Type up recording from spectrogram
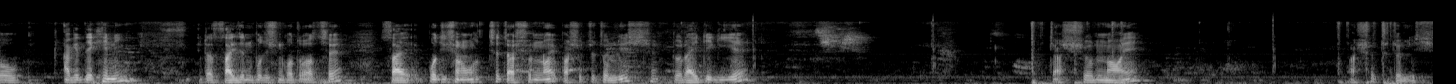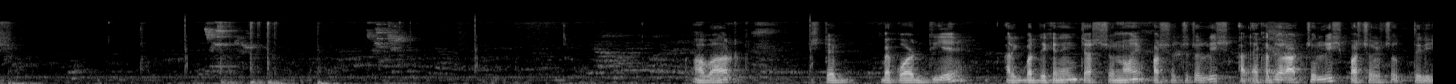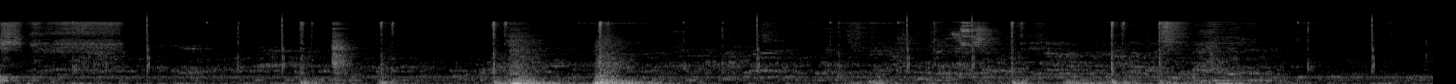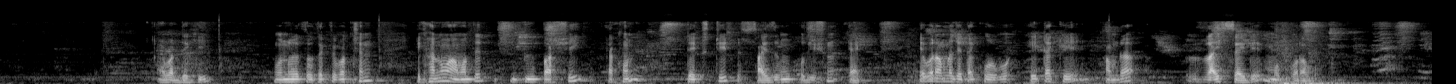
আগে দেখে নিই, এটা সাইজ অ্যান্ড পজিশন কত আছে? সাই পজিশন হচ্ছে চারশো নয়, পাঁচশো চল্লিশ তো রাইটে গিয়ে চারশো নয়, পাঁচশো ছেচল্লিশ আবার স্টেপ ব্যাকওয়ার্ড দিয়ে আরেকবার দেখে নিন, চারশো নয়, পাঁচশো ছেচল্লিশ আর এক হাজার আটচল্লিশ, পাঁচশো তিরিশ এবার দেখি। বন্ধুরা, তো দেখতে পাচ্ছেন এখানেও আমাদের দুই পাশেই এখন টেক্সটির সাইজ এবং পজিশন এক। এবার আমরা যেটা করব, এটাকে আমরা রাইট সাইডে মুভ করাবো।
